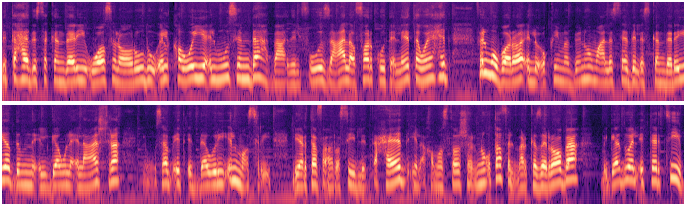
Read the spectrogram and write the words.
الاتحاد السكندري واصل عروضه القوية الموسم ده بعد الفوز على فاركو 3-1 في المباراة اللي أقيمت بينهم على استاد الإسكندرية ضمن الجولة العاشرة لمسابقة الدوري المصري. ليرتفع رصيد الاتحاد إلى 15 نقطة في المركز الرابع بجدول الترتيب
